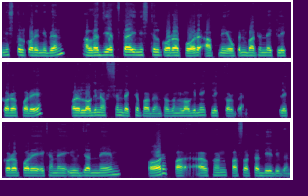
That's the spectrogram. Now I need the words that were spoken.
ইনস্টল করে নেবেন। আলরাজি অ্যাপটা ইনস্টল করার পর আপনি ওপেন বাটনে ক্লিক করার পরে পরে লগ ইন অপশন দেখতে পাবেন। তখন লগ ইনে ক্লিক করবেন। ক্লিক করার পরে এখানে ইউজার নেম ওর এখন পাসওয়ার্ডটা দিয়ে দিবেন।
